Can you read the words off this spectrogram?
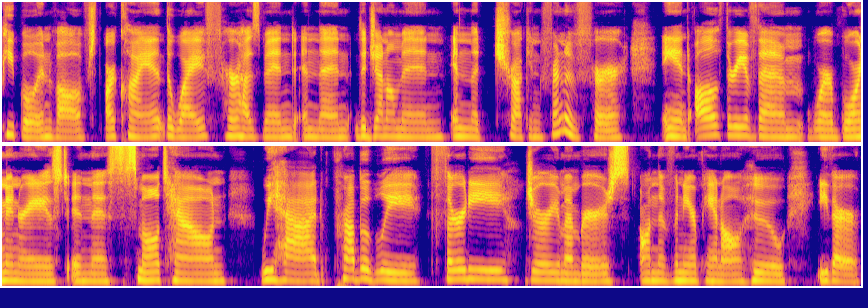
people involved our client, the wife, her husband, and then the gentleman in the truck in front of her. And all three of them were born and raised in this small town we had probably 30 jury members on the venire panel who either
